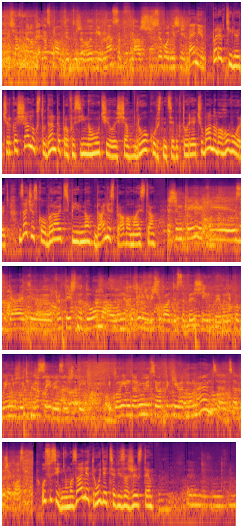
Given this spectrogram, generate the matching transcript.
дівчатки роблять насправді дуже великий внесок в наш сьогоднішній день. Перевтілюють черкащанок студенти професійного училища. Другокурсниця Вікторія Чубанова говорить, зачіску обирають спільно, далі справа майстра. Жінки, які сидять е, практично вдома, вони повинні відчувати себе жінкою, вони повинні бути красиві завжди. І коли їм дарується от такий от момент, це, це дуже класно. У сусідньому залі трудяться візажисти та й обмежуються.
